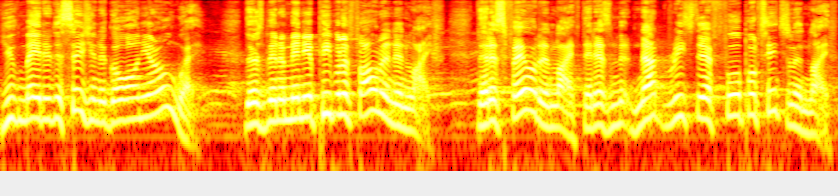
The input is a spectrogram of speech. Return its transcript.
You've made a decision to go on your own way. There's been a many people that have fallen in life, that has failed in life, that has not reached their full potential in life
